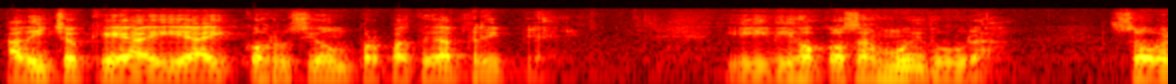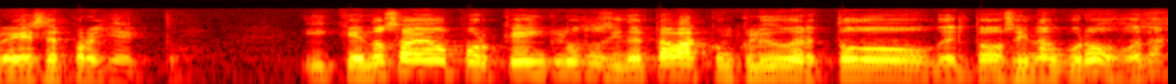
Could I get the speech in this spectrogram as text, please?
ha dicho que ahí hay corrupción por partida triple y dijo cosas muy duras sobre ese proyecto y que no sabemos por qué, incluso si no estaba concluido del todo, del todo se inauguró, ¿verdad?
